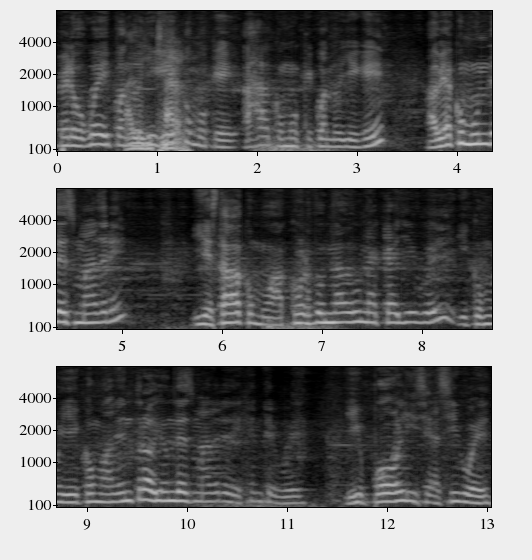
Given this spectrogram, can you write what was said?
Pero, güey, cuando llegué, como que. Ajá, como que cuando llegué, había como un desmadre. Y estaba como acordonado una calle, güey. Y como, y como adentro había un desmadre de gente, güey. Y polis y así, güey.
